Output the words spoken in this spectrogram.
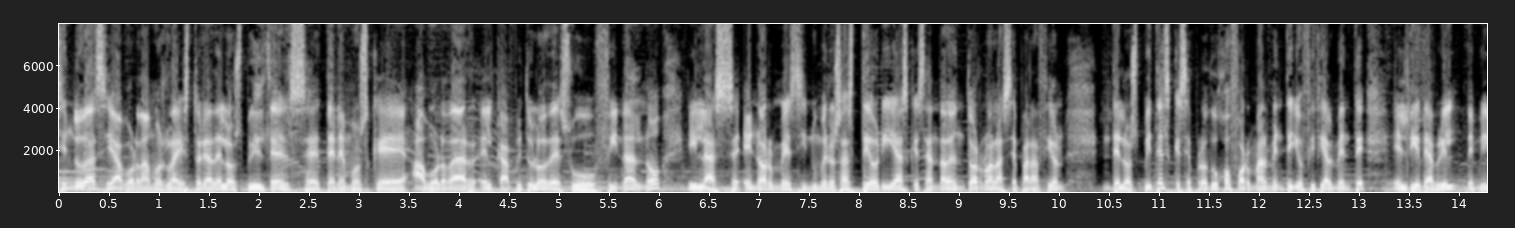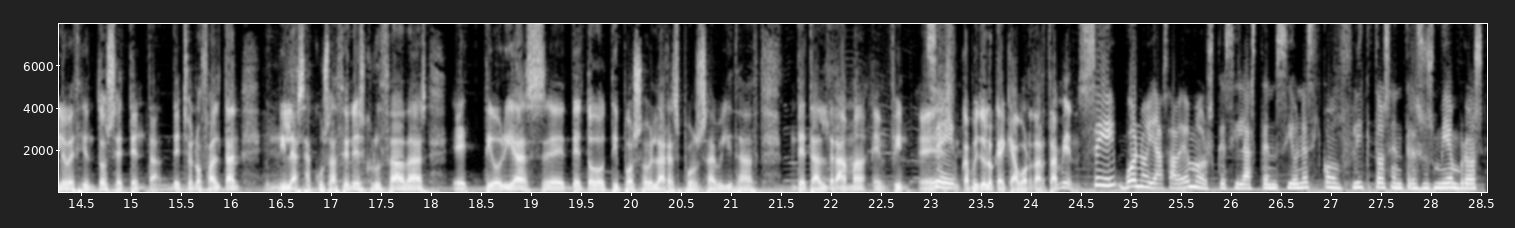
Sin duda, si abordamos la historia de los Beatles, eh, tenemos que abordar el capítulo de su final, ¿no? Y las enormes y numerosas teorías que se han dado en torno a la separación de los Beatles, que se produjo formalmente y oficialmente el 10 de abril de 1970. De hecho, no faltan ni las acusaciones cruzadas, eh, teorías eh, de todo tipo sobre la responsabilidad de tal drama, en fin, es un capítulo que hay que abordar también. Sí, bueno, ya sabemos que si las tensiones y conflictos entre sus miembros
